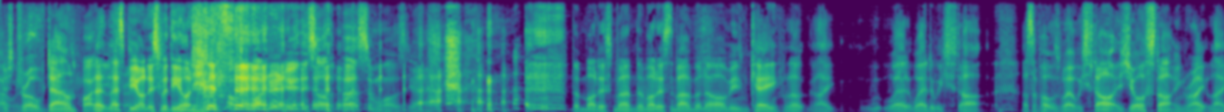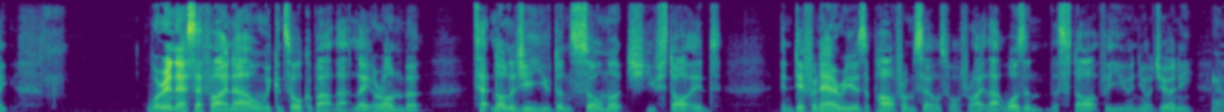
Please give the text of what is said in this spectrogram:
Just was, drove down. Let, us be honest with the audience. I was wondering who this other person was. Yeah. the modest man, the modest man. But no, I mean, Kay, look, like, where where do we start? I suppose where we start is you're starting, right? Like, we're in SFI now, and we can talk about that later on. But technology, you've done so much. You've started in different areas apart from Salesforce, right? That wasn't the start for you in your journey. No.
